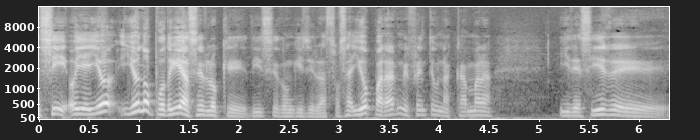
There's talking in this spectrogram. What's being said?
Sí, oye, yo, yo no podría hacer lo que dice don Guille Lazo. O sea, yo pararme frente a una cámara y decir eh,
